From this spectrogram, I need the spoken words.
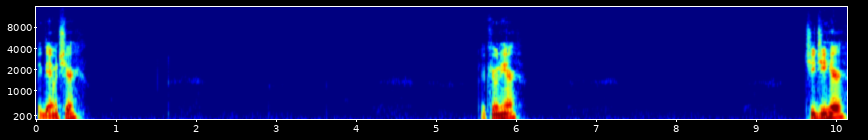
Big damage here. Cocoon here. GG here.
